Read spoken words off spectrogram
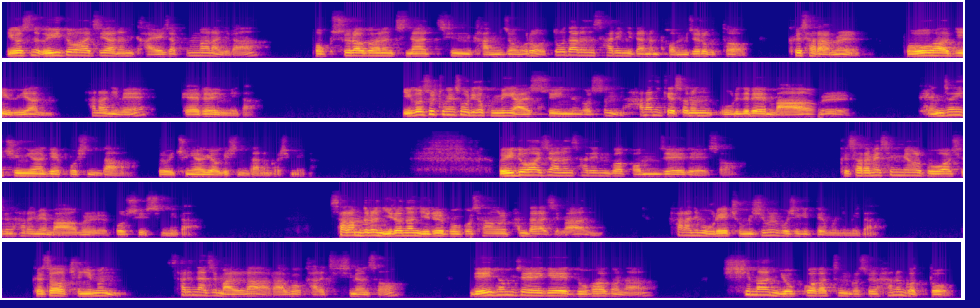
이것은 의도하지 않은 가해자뿐만 아니라 복수라고 하는 지나친 감정으로 또 다른 살인이라는 범죄로부터 그 사람을 보호하기 위한 하나님의 배려입니다. 이것을 통해서 우리가 분명히 알 수 있는 것은 하나님께서는 우리들의 마음을 굉장히 중요하게 보신다. 그리고 중요하게 여기신다는 것입니다. 의도하지 않은 살인과 범죄에 대해서 그 사람의 생명을 보호하시는 하나님의 마음을 볼 수 있습니다. 사람들은 일어난 일을 보고 상황을 판단하지만 하나님은 우리의 중심을 보시기 때문입니다. 그래서 주님은 살인하지 말라라고 가르치시면서 내 형제에게 노하거나 심한 욕과 같은 것을 하는 것도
